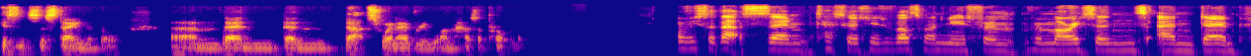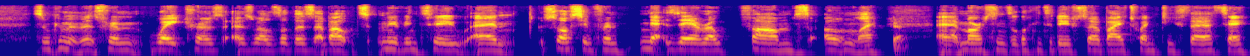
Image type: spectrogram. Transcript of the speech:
isn't sustainable, um, then then that's when everyone has a problem obviously that's um, Tesco's news. We've also had news from from Morrison's and um, some commitments from Waitrose as well as others about moving to um, sourcing from net zero farms only. Yeah. Uh, Morrison's are looking to do so by 2030.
